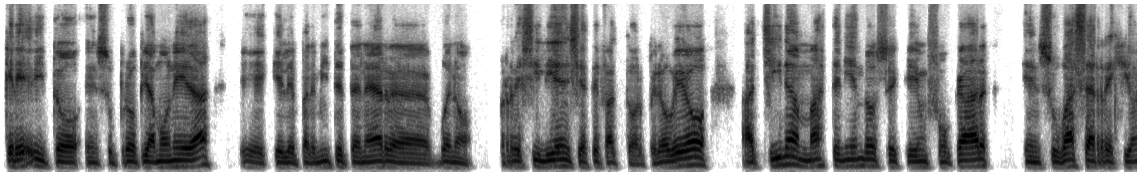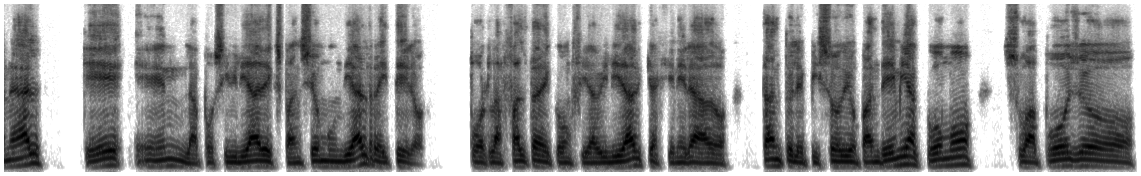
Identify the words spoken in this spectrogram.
crédito en su propia moneda, eh, que le permite tener, eh, bueno, resiliencia a este factor. Pero veo a China más teniéndose que enfocar en su base regional que en la posibilidad de expansión mundial, reitero, por la falta de confiabilidad que ha generado tanto el episodio pandemia como su apoyo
